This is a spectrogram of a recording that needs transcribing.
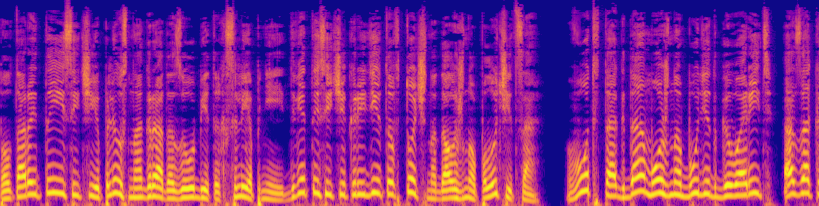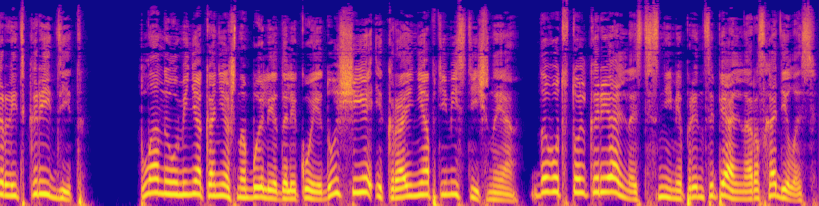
полторы тысячи плюс награда за убитых слепней, две тысячи кредитов точно должно получиться. Вот тогда можно будет говорить о закрыть кредит. Планы у меня, конечно, были далеко идущие и крайне оптимистичные. Да вот только реальность с ними принципиально расходилась.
